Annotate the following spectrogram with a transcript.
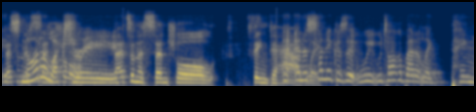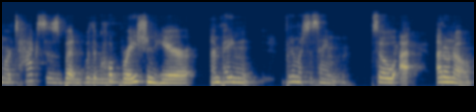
it's not a luxury. That's an essential thing to have. And, it's like, funny because it, we, we talk about it like paying more taxes, but with mm-hmm. a corporation here, I'm paying pretty much the same. So I, I don't know.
